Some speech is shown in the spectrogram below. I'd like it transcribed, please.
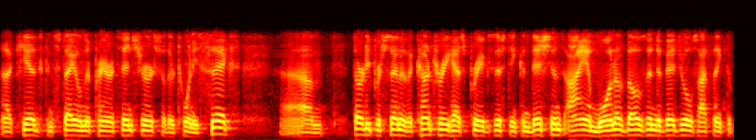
uh, kids can stay on their parents' insurance till they're 26. Um, 30% of the country has pre-existing conditions. I am one of those individuals. I think the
